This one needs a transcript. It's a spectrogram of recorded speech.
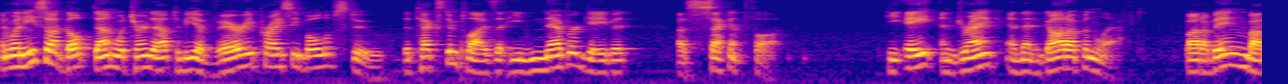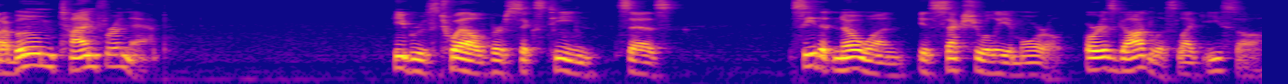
And when Esau gulped down what turned out to be a very pricey bowl of stew, the text implies that he never gave it a second thought. He ate and drank and then got up and left. Bada bing, bada boom, time for a nap. Hebrews 12, verse 16 says, See that no one is sexually immoral or is godless like Esau,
